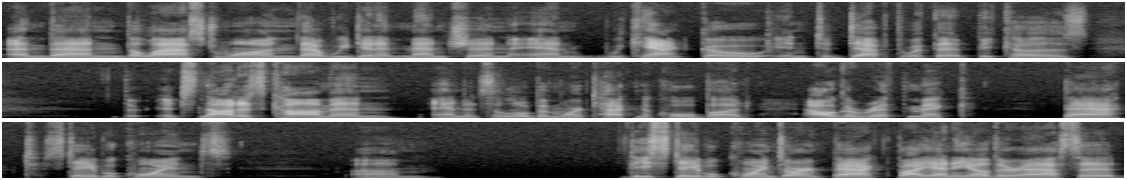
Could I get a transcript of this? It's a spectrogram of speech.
And then the last one that we didn't mention, and we can't go into depth with it because it's not as common and it's a little bit more technical, but algorithmic backed stablecoins. Um, these stablecoins aren't backed by any other asset.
